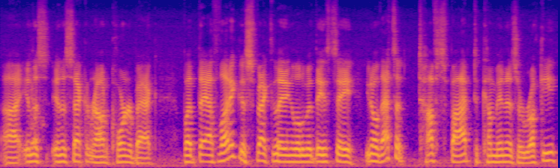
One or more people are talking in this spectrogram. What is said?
Uh, in the in the second round, cornerback. But the Athletic is speculating a little bit. They say, you know, that's a tough spot to come in as a rookie,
